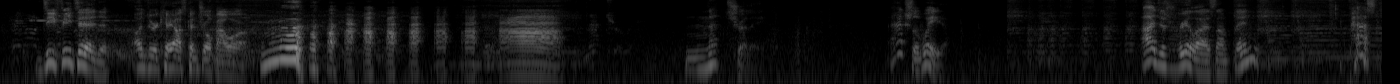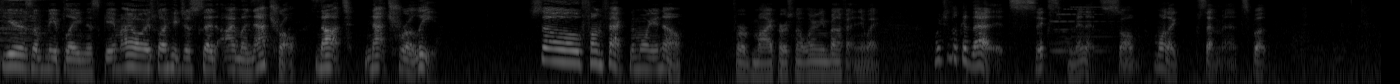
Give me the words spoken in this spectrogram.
defeated under chaos control power. Naturally. Actually, wait. I just realized something. Past years of me playing this game, I always thought he just said I'm a natural, not naturally. So, fun fact, the more you know. For my personal learning benefit, anyway. Would you look at that? It's six minutes, so more like seven minutes, but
